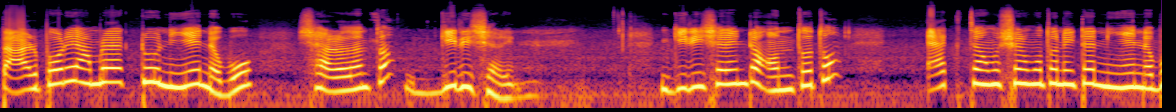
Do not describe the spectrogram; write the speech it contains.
তারপরে আমরা একটু নিয়ে নেব সাধারণত গিরিসারিন গিরিসারিনটা অন্তত এক চামচের মতন এটা নিয়ে নেব।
